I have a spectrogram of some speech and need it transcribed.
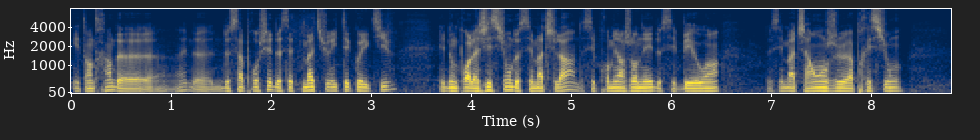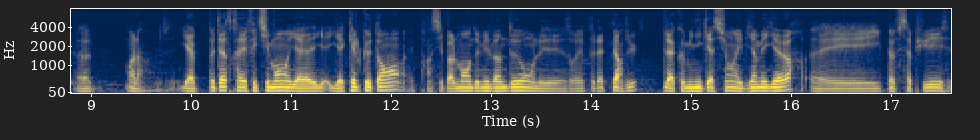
est en train de, s'approcher de cette maturité collective. Et donc pour la gestion de ces matchs-là, de ces premières journées, de ces BO1, de ces matchs à enjeu, à pression, euh, voilà. Il y a peut-être effectivement, il y a, quelques temps, principalement en 2022, on les aurait peut-être perdus. La communication est bien meilleure et ils peuvent s'appuyer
